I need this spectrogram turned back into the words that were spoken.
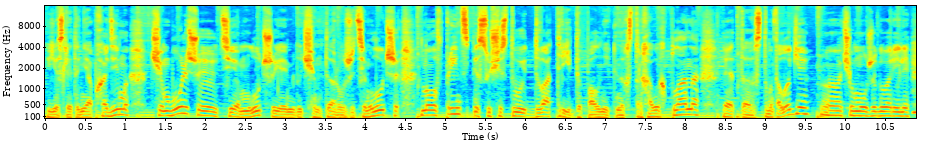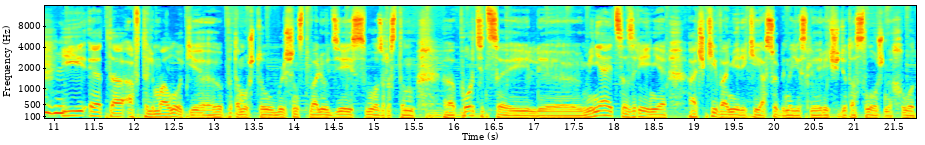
если это необходимо. Чем больше, тем лучше, я имею в виду, чем дороже, тем лучше. Но, в принципе, существует 2-3 дополнительных страховых плана. Это стоматология, о чем мы уже говорили, и это офтальмология, потому что у большинства людей с возрастом э, портится или меняется зрение. Очки в Америке, особенно если речь идет о сложных. Вот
